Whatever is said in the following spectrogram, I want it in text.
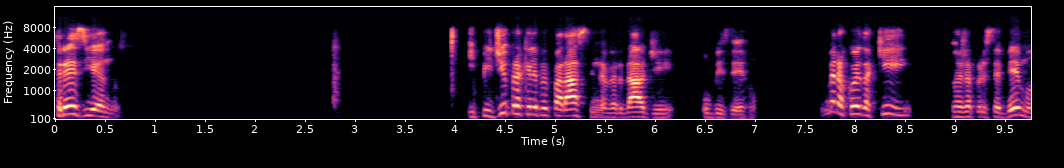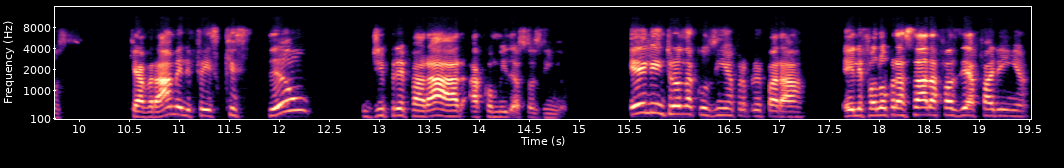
13 anos. E pediu para que ele preparasse, na verdade, o bezerro. Primeira coisa aqui, nós já percebemos que Abraão ele fez questão de preparar a comida sozinho. Ele entrou na cozinha para preparar. Ele falou para Sara fazer a farinha.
